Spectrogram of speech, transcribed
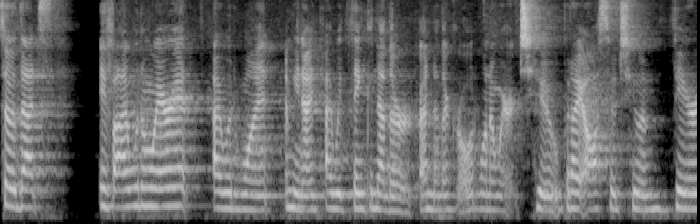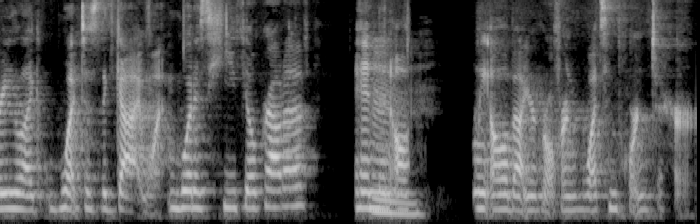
So that's, if I wouldn't wear it, I would want, I mean, I, I would think another, another girl would want to wear it too, but I also too am very like, what does the guy want? What does he feel proud of? And mm. then also hmm. all about your girlfriend, what's important to her.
